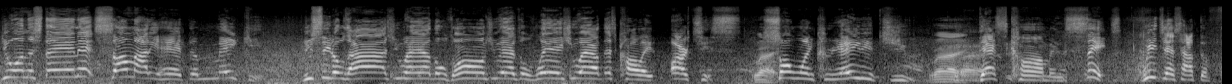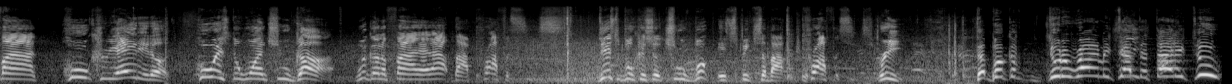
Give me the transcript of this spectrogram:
You understand that? Somebody had to make it. You see those eyes you have, those arms you have, those legs you have, that's called an artist. Right. Someone created you. Right. That's common sense. We just have to find who created us. Who is the one true God? We're gonna find that out by prophecies. This book is a true book. It speaks about prophecies. Read. The book of Deuteronomy, chapter 32,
